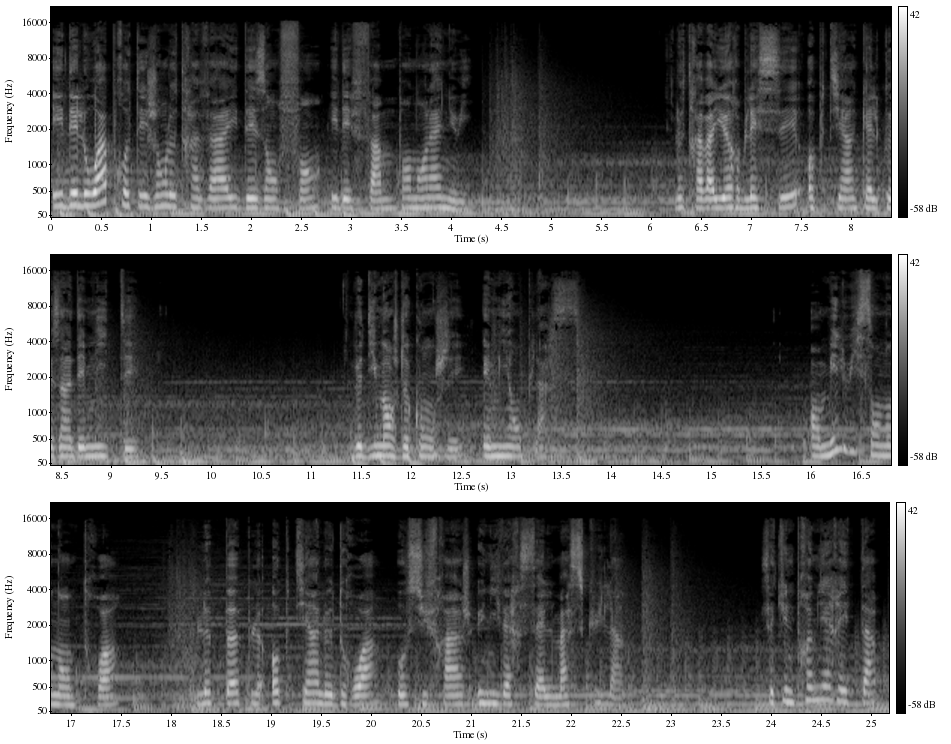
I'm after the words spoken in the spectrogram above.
et des lois protégeant le travail des enfants et des femmes pendant la nuit. Le travailleur blessé obtient quelques indemnités. Le dimanche de congé est mis en place. En 1893, le peuple obtient le droit au suffrage universel masculin. C'est une première étape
